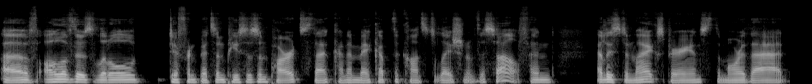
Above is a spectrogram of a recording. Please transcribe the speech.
of all of those little different bits and pieces and parts that kind of make up the constellation of the self. And at least in my experience, the more that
